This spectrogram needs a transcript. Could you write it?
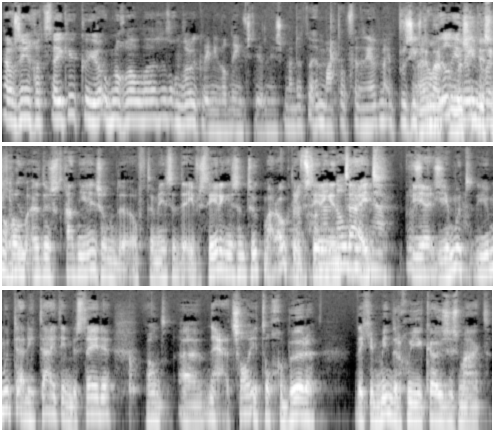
ergens in gaat steken, kun je ook nog wel eh, dat andere. Ik weet niet wat de investering is, maar dat eh, maakt ook verder niet uit. Maar precies, Nee, dan maar wil je misschien weten is wat nog je om, dus het gaat niet eens om de, of tenminste de investering is natuurlijk, maar ook de Maar investering in tijd. Je, je, moet, je moet daar die tijd in besteden, want eh, nou ja, het zal je toch gebeuren dat je minder goede keuzes maakt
